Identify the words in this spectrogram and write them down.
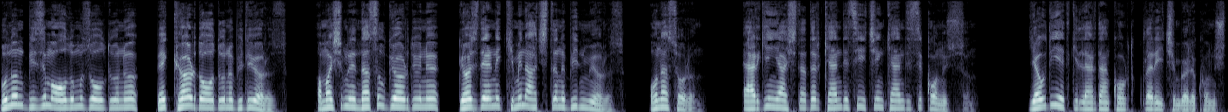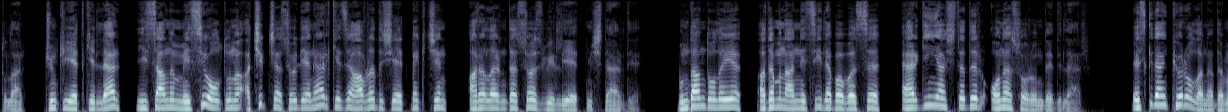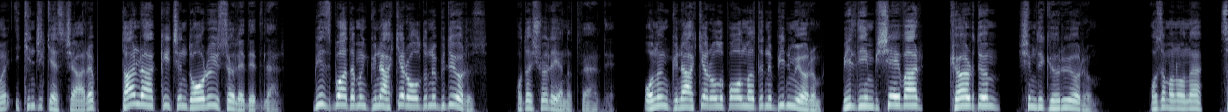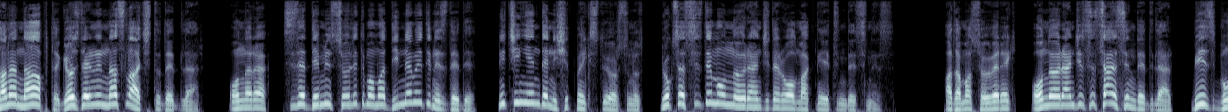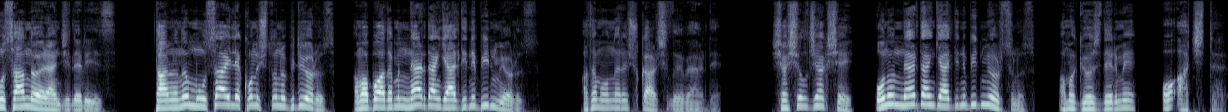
Bunun bizim oğlumuz olduğunu ve kör doğduğunu biliyoruz. Ama şimdi nasıl gördüğünü, gözlerini kimin açtığını bilmiyoruz. Ona sorun. Ergin yaştadır, kendisi için kendisi konuşsun. Yahudi yetkililerden korktukları için böyle konuştular. Çünkü yetkililer İsa'nın Mesih olduğunu açıkça söyleyen herkesi havra dışı etmek için aralarında söz birliği etmişlerdi. Bundan dolayı adamın annesiyle babası ergin yaştadır ona sorun dediler. Eskiden kör olan adamı ikinci kez çağırıp Tanrı hakkı için doğruyu söyle dediler. Biz bu adamın günahkar olduğunu biliyoruz. O da şöyle yanıt verdi. Onun günahkar olup olmadığını bilmiyorum. Bildiğim bir şey var. Kördüm, şimdi görüyorum. O zaman ona sana ne yaptı, gözlerini nasıl açtı dediler. Onlara size demin söyledim ama dinlemediniz dedi. Niçin yeniden işitmek istiyorsunuz? Yoksa siz de mi onun öğrencileri olmak niyetindesiniz? Adama söverek onun öğrencisi sensin dediler. Biz Musa'nın öğrencileriyiz. Tanrı'nın Musa ile konuştuğunu biliyoruz ama bu adamın nereden geldiğini bilmiyoruz. Adam onlara şu karşılığı verdi. Şaşılacak şey, onun nereden geldiğini bilmiyorsunuz ama gözlerimi o açtı.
